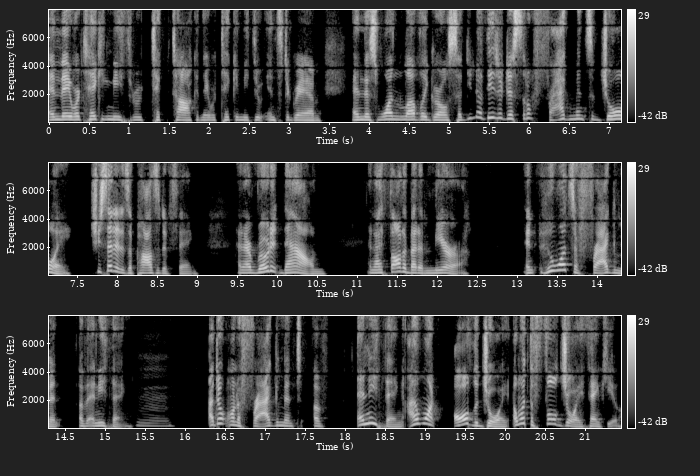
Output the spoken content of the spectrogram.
and they were taking me through TikTok and they were taking me through Instagram. And this one lovely girl said, You know, these are just little fragments of joy. She said it as a positive thing. And I wrote it down and I thought about a mirror. And who wants a fragment of anything? Hmm. I don't want a fragment of anything. I want all the joy. I want the full joy. Thank you.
